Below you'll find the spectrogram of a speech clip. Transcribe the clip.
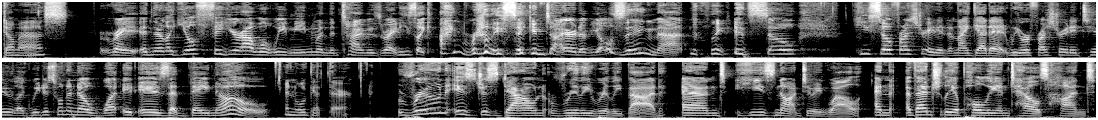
dumbass. Right. And they're like, You'll figure out what we mean when the time is right. He's like, I'm really sick and tired of y'all saying that. like, it's so. He's so frustrated, and I get it. We were frustrated too. Like, we just want to know what it is that they know. And we'll get there. Ruhn is just down really, really bad, and he's not doing well. And eventually, Apollyon tells Hunt,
